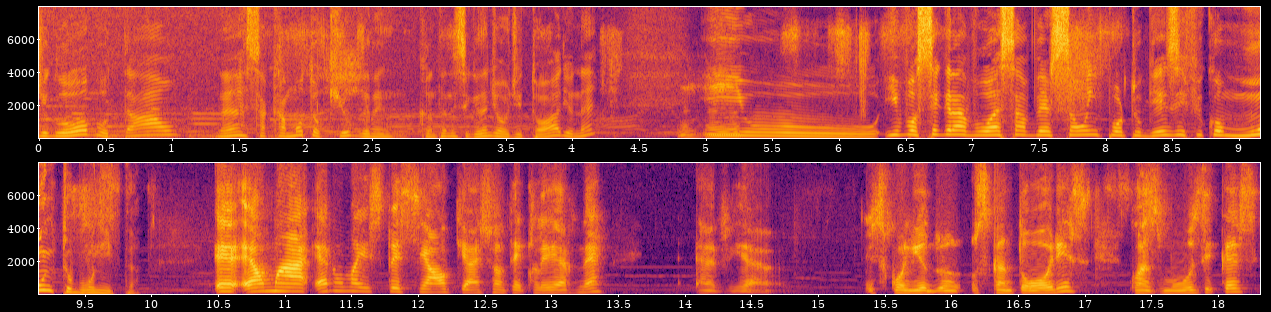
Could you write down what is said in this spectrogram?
Rede Globo e tal, né? Sakamoto Kyo gran- cantando esse grande auditório, né? Uhum. E, o, e você gravou essa versão em português e ficou muito bonita. É, é uma, era uma especial que a Chantecler, né? Havia escolhido os cantores com as músicas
